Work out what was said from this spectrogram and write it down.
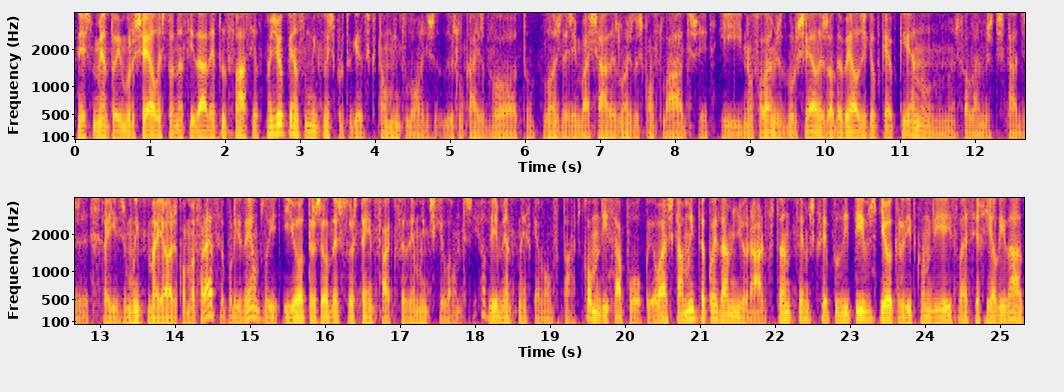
Neste momento estou em Bruxelas, estou na cidade, é tudo fácil. Mas eu penso muito nos portugueses que estão muito longe dos locais de voto, longe das embaixadas, longe dos consulados. E, e não falamos de Bruxelas ou da Bélgica porque é pequeno. Nós falamos de estados, países muito maiores, como a França, por exemplo, e, e outras onde as pessoas têm de facto de fazer muitos quilómetros. E obviamente nem sequer vão votar. Como disse há pouco, pouco. Eu acho que há muita coisa a melhorar, portanto temos que ser positivos e eu acredito que um dia isso vai ser realidade,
